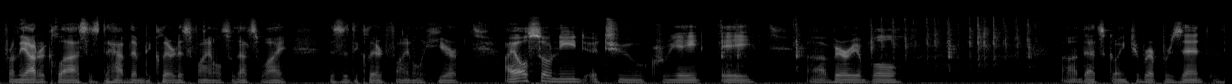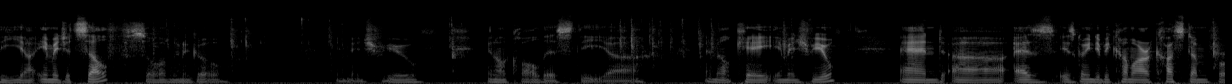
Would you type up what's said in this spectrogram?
from the outer class is to have them declared as final. So that's why this is declared final here. I also need to create a uh, variable uh, that's going to represent the uh, image itself. So I'm going to go image view, and I'll call this the uh, MLK image view and uh, as is going to become our custom for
